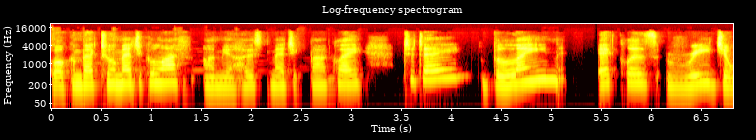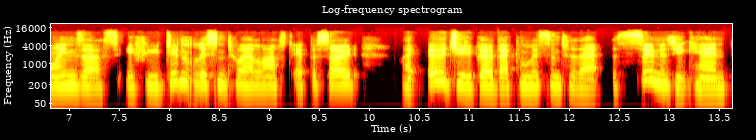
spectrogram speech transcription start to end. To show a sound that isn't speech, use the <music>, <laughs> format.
Welcome back to A Magical Life. I'm your host, Magic Barclay. Today, Blaine Oelkers rejoins us. If you didn't listen to our last episode, I urge you to go back and listen to that as soon as you can.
